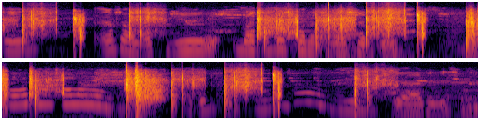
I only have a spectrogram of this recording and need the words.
See? That's not nice view, but this one is think this one. Yeah, I think this one.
